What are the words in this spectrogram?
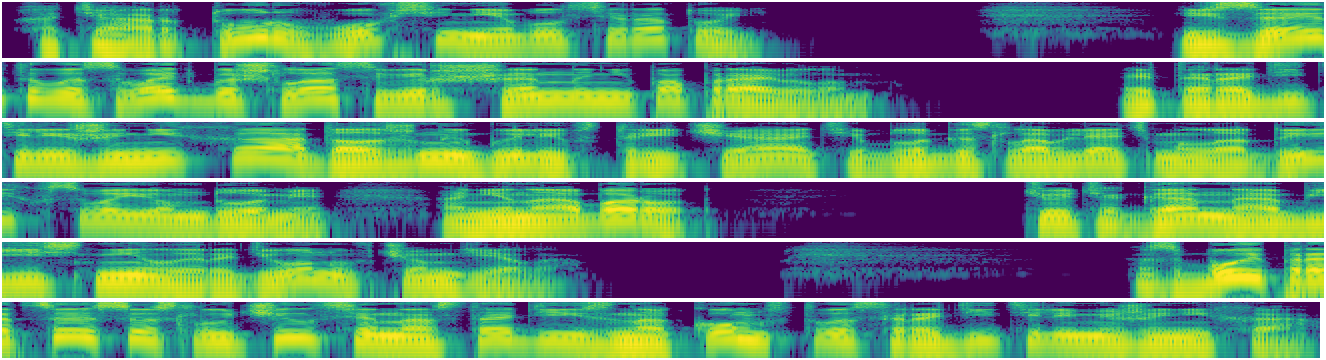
хотя Артур вовсе не был сиротой. Из-за этого свадьба шла совершенно не по правилам. Это родители жениха должны были встречать и благословлять молодых в своем доме, а не наоборот. Тетя Ганна объяснила Родиону, в чем дело. Сбой процесса случился на стадии знакомства с родителями жениха.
